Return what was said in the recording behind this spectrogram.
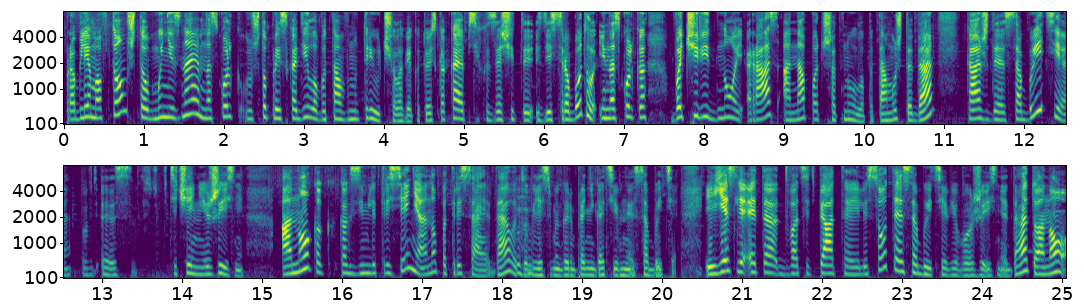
проблема в том, что мы не знаем, насколько, что происходило вот там внутри у человека, то есть какая психозащита здесь сработала и насколько в очередной раз она подшатнула, потому что, да, каждое событие в, э, с- в течение жизни, оно как, как землетрясение, оно потрясает, да, вот если мы говорим про негативные события. И если это 25 или сотое событие в его жизни, да, то оно,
